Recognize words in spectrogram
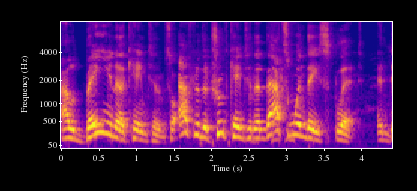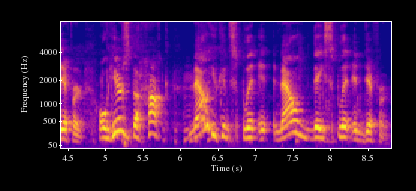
al-bayyinat came to them. So after the truth came to them, that's when they split and differed. Oh, here's the haqq! Now you can split it. Now they split and differ.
